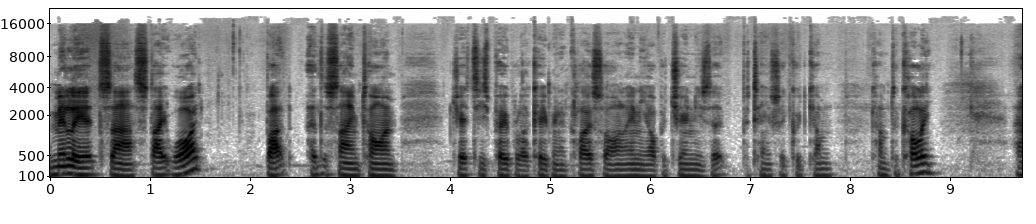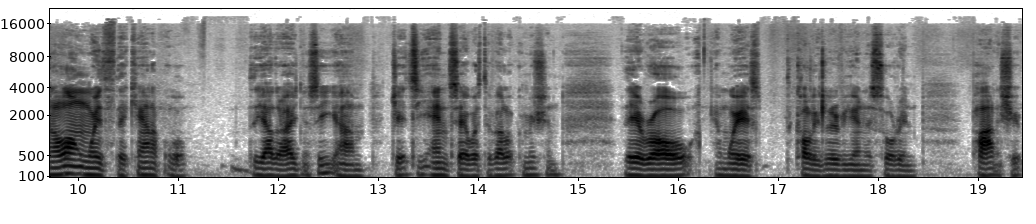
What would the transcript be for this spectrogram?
Admittedly, it's uh, statewide, but at the same time, JETSI's people are keeping a close eye on any opportunities that potentially could come come to Collie. And along with their counter, well, the other agency, um, JETSI and South West Development Commission, their role and where the Collie Delivery Unit is sort of in partnership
